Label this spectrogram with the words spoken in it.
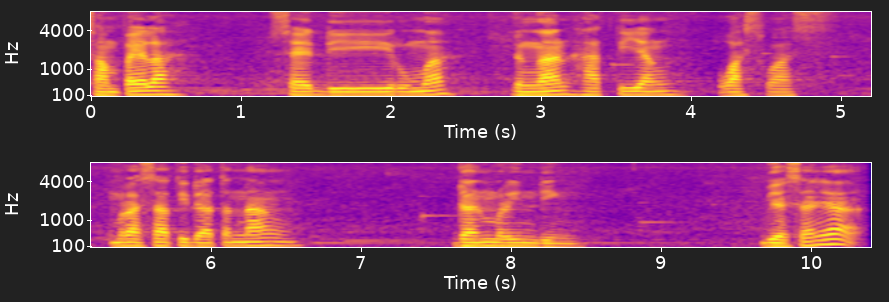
sampailah saya di rumah dengan hati yang was-was, merasa tidak tenang dan merinding. Biasanya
